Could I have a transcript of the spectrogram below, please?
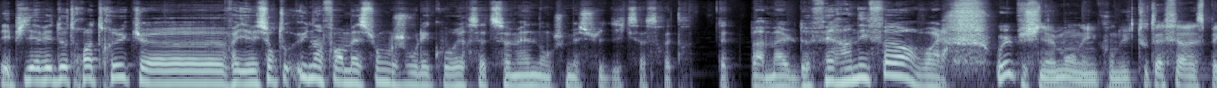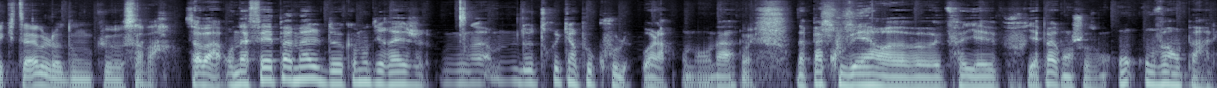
Et puis il y avait deux trois trucs. euh, Enfin, il y avait surtout une information que je voulais couvrir cette semaine, donc je me suis dit que ça serait tr- peut-être pas mal de faire un effort. Voilà. Oui, puis finalement on a une conduite tout à fait respectable, donc euh, ça va. Ça va, on a fait pas mal de, comment dirais-je, de trucs un peu cool. Voilà, on on a, Ouais. on n'a pas couvert, euh, enfin, il y a, pas grand-chose. On, on va en parler.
